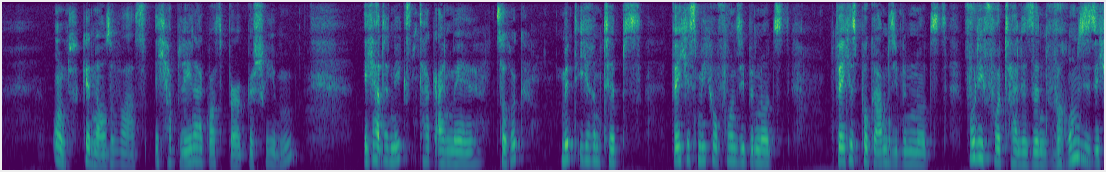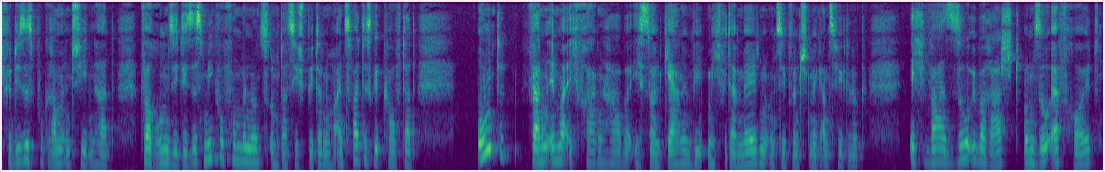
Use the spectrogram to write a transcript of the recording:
Und genau so war's. Ich habe Lena Gothberg geschrieben ich hatte nächsten Tag ein Mail zurück mit ihren Tipps, welches Mikrofon sie benutzt, welches Programm sie benutzt, wo die Vorteile sind, warum sie sich für dieses Programm entschieden hat, warum sie dieses Mikrofon benutzt und dass sie später noch ein zweites gekauft hat. Und wann immer ich Fragen habe, ich soll gerne mich wieder melden und sie wünscht mir ganz viel Glück. Ich war so überrascht und so erfreut.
